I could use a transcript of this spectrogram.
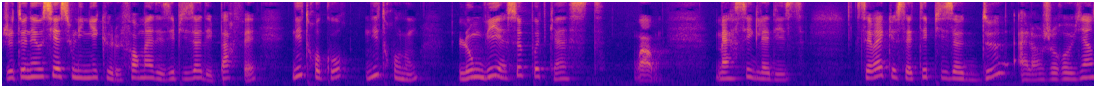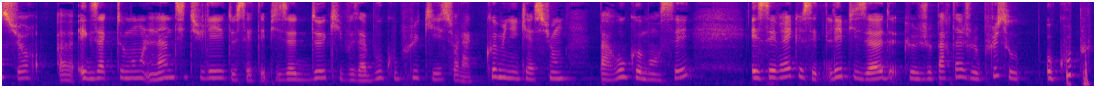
Je tenais aussi à souligner que le format des épisodes est parfait, ni trop court, ni trop long. Longue vie à ce podcast. Waouh. Merci Gladys. C'est vrai que cet épisode 2, alors je reviens sur euh, exactement l'intitulé de cet épisode 2 qui vous a beaucoup plu, qui est sur la communication, par où commencer. Et c'est vrai que c'est l'épisode que je partage le plus au, au couple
